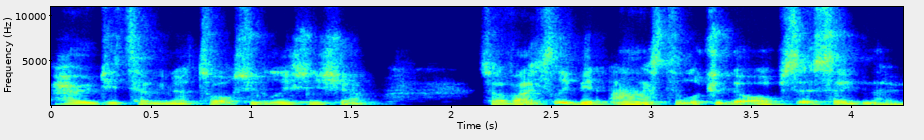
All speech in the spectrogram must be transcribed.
how do you terminate a toxic relationship. So I've actually been asked to look at the opposite side now,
